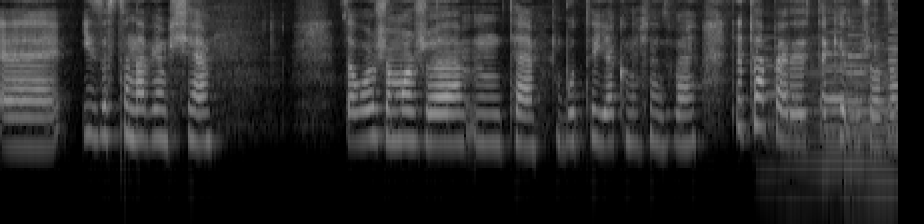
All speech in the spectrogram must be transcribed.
E, I zastanawiam się, założę może mm, te buty, jak one się nazywają, te tapery takie różowe.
